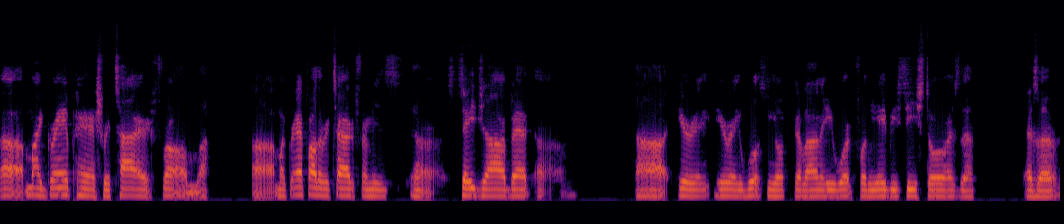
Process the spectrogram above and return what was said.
uh, my grandparents retired from. Uh, uh, my grandfather retired from his uh, state job at um, uh, here in here in Wilson, North Carolina. He worked for the ABC store as a as a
